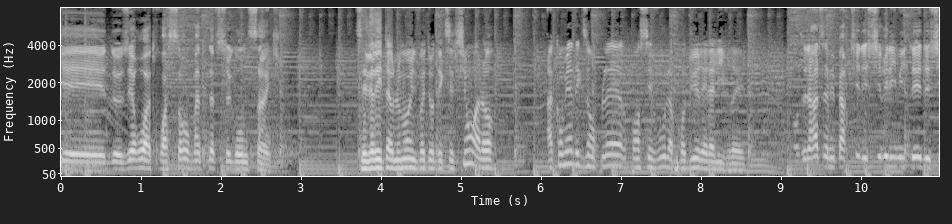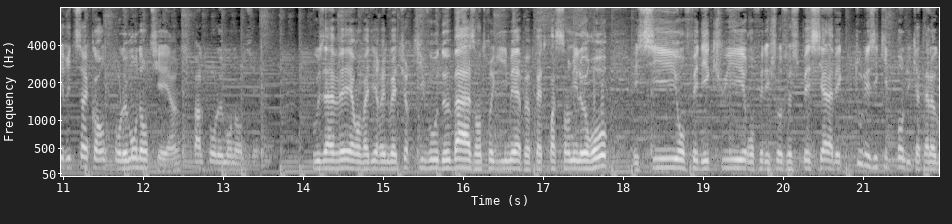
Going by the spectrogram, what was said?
Et de 0 à 300, 29 secondes 5. C'est véritablement une voiture d'exception. Alors, à combien d'exemplaires pensez-vous la produire et la livrer? En général, ça fait partie des séries limitées, des séries de 50 pour le monde entier. hein. Je parle pour le monde entier. Vous avez, on va dire, une voiture qui vaut de base, entre guillemets, à peu près 300 000 euros. Et si on fait des cuirs, on fait des choses spéciales avec tous les équipements du catalogue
